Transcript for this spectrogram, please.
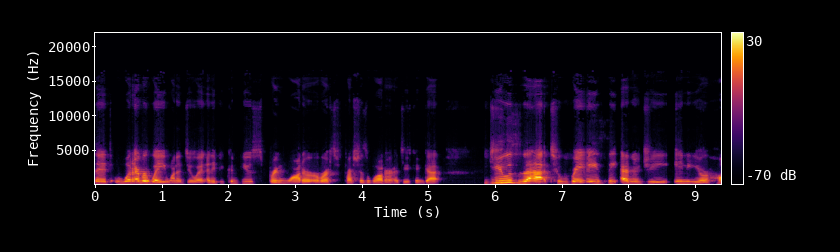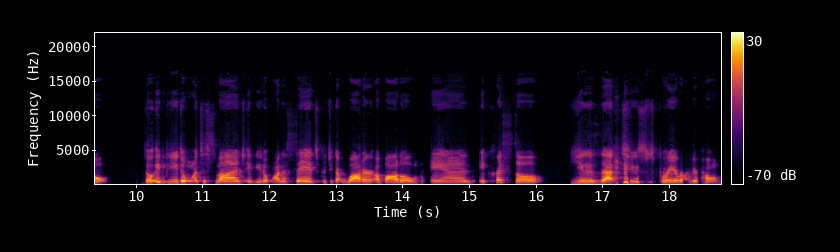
it, whatever way you want to do it. And if you could use spring water or as fresh as water as you can get, use that to raise the energy in your home. So if you don't want to smudge, if you don't want to sage, but you got water, a bottle, and a crystal, use that to spray around your home.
